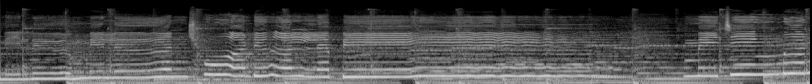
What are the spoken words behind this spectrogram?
ไม่ลืมไม่เลือนชั่วเดือนและปี ไม่จริงเหมือน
